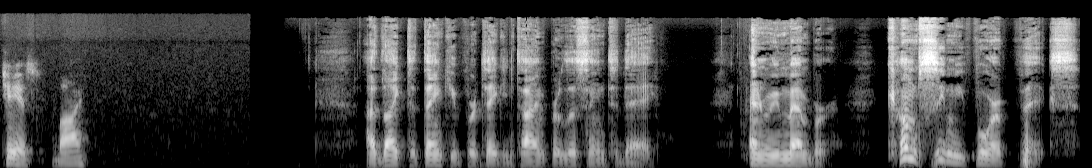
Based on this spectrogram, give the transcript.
Cheers. Bye. I'd like to thank you for taking time for listening today. And remember, come see me for a fix.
